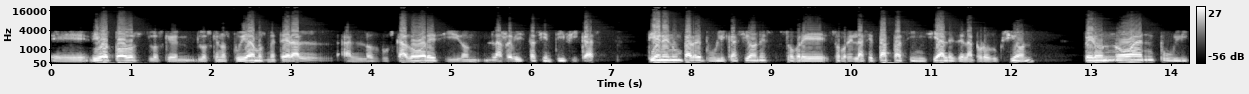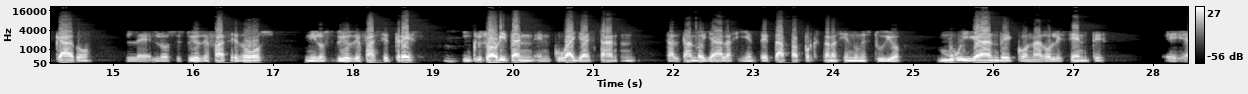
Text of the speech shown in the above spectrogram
eh, digo todos los que los que nos pudiéramos meter al, a los buscadores y las revistas científicas tienen un par de publicaciones sobre sobre las etapas iniciales de la producción pero no han publicado los estudios de fase 2 ni los estudios de fase 3 mm. incluso ahorita en, en Cuba ya están saltando ya a la siguiente etapa porque están haciendo un estudio muy grande con adolescentes eh,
